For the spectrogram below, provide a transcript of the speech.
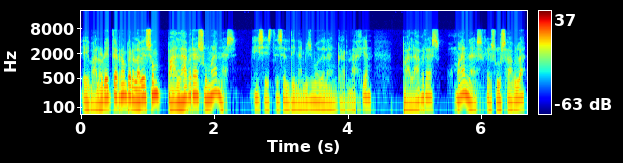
eh, valor eterno, pero a la vez son palabras humanas. ¿Veis? Este es el dinamismo de la encarnación. Palabras humanas. Jesús habla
